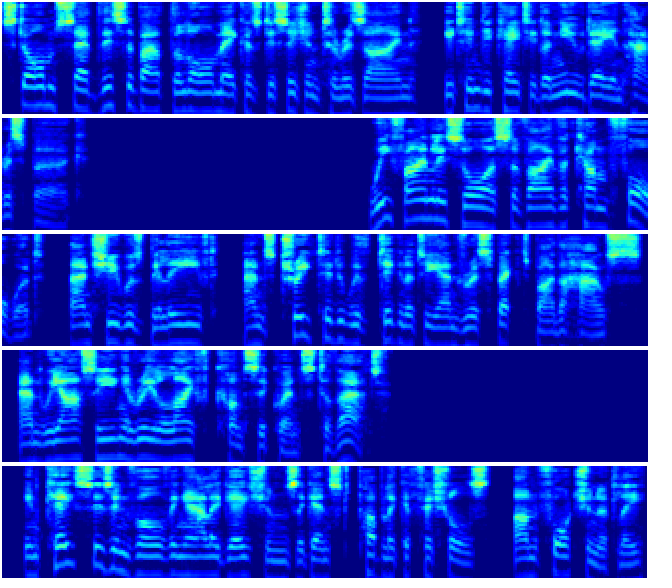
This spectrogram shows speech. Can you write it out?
Storm said this about the lawmaker's decision to resign, it indicated a new day in Harrisburg. We finally saw a survivor come forward, and she was believed, and treated with dignity and respect by the House, and we are seeing a real-life consequence to that. In cases involving allegations against public officials, unfortunately,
